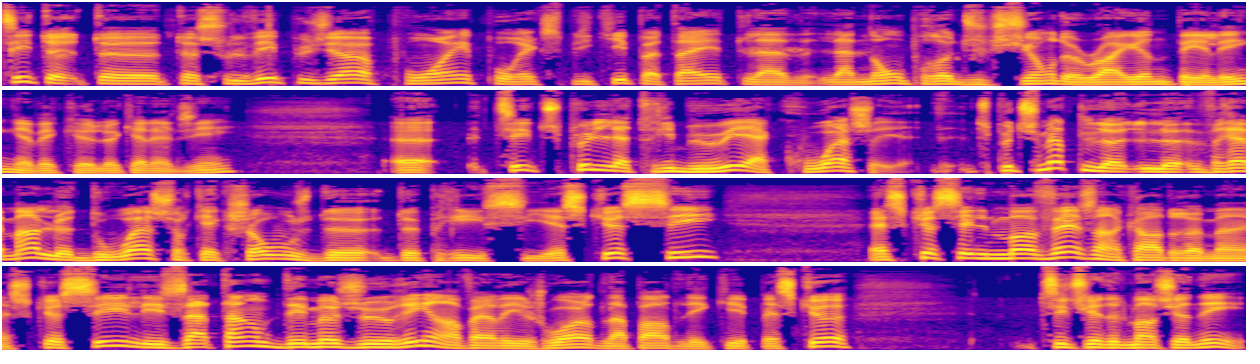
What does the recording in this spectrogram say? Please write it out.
tu as soulevé plusieurs points pour expliquer peut-être la, non-production de Ryan Paling avec euh, le Canadien. Euh, tu peux l'attribuer à quoi? Tu peux-tu mettre vraiment le doigt sur quelque chose de, précis? Est-ce que c'est est-ce que c'est le mauvais encadrement? Est-ce que c'est les attentes démesurées envers les joueurs de la part de l'équipe? Est-ce que tu viens de le mentionner,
